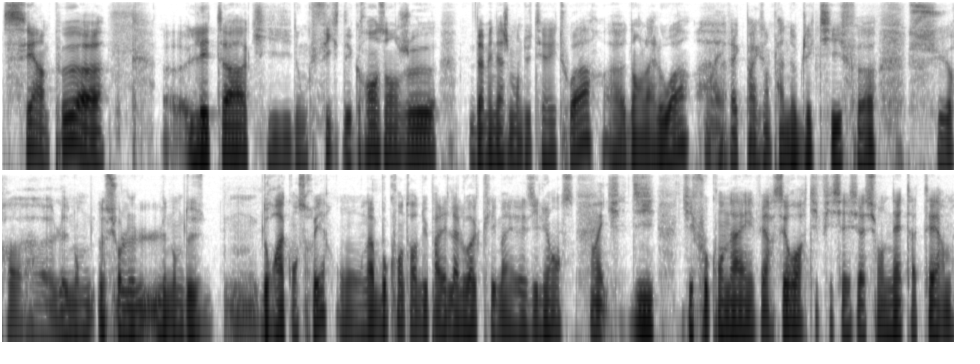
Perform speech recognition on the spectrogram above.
c'est un peu euh, euh, l'État qui donc fixe des grands enjeux d'aménagement du territoire euh, dans la loi, Ouais. avec par exemple un objectif sur, le nombre, sur le, le nombre de droits à construire. On a beaucoup entendu parler de la loi climat et résilience Oui. qui dit qu'il faut qu'on aille vers zéro artificialisation nette à terme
